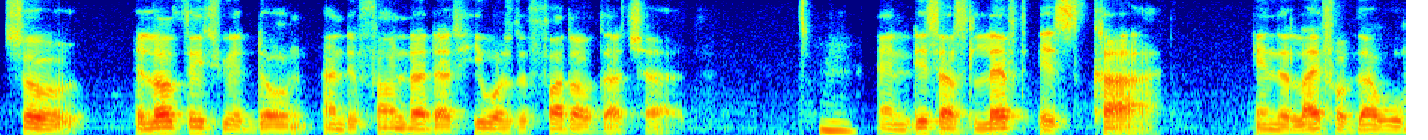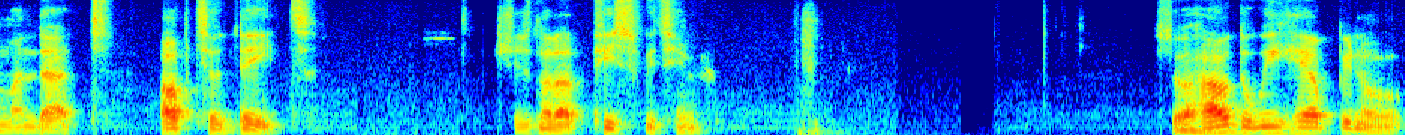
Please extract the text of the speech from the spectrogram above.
So a lot of things were done, and they found out that he was the father of that child. Mm. And this has left a scar in the life of that woman that up to date, she's not at peace with him. So, how do we help, you know,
